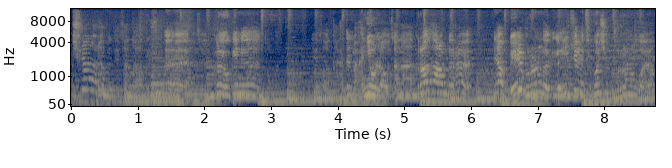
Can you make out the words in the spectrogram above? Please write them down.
출연을 하면 되잖아. 네. 그리고 여기는 정말 다들 많이 올라오잖아. 그런 사람들을 그냥 매일 부르는 거예요. 이게 일주일에 두 번씩 부르는 거예요.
